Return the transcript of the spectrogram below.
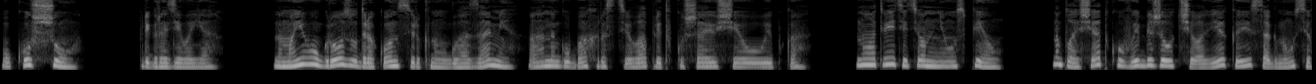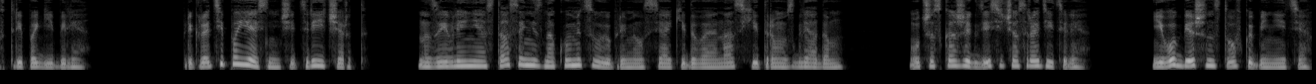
«Укушу», — пригрозила я. На мою угрозу дракон сверкнул глазами, а на губах расцвела предвкушающая улыбка. Но ответить он не успел. На площадку выбежал человек и согнулся в три погибели. «Прекрати поясничать, Ричард!» На заявление Стаса незнакомец выпрямился, окидывая нас хитрым взглядом. «Лучше скажи, где сейчас родители?» «Его бешенство в кабинете.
